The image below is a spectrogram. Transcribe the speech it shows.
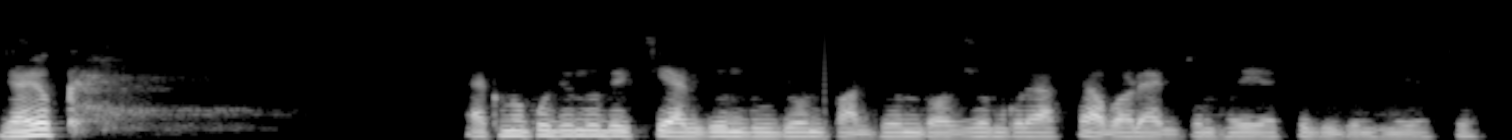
যাই হোক, এখনও পর্যন্ত দেখছি একজন, দুজন, পাঁচজন, দশজন করে আসছে, আবার একজন হয়ে যাচ্ছে, দুজন হয়ে যাচ্ছে।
